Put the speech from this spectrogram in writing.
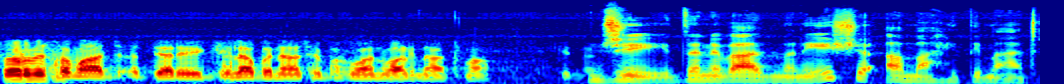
સર્વે સમાજ અત્યારે ઘેલા બન્યા છે ભગવાન વાળીનાથમાં જી ધન્યવાદ મનીષ આ માહિતી માટે.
